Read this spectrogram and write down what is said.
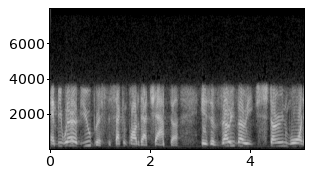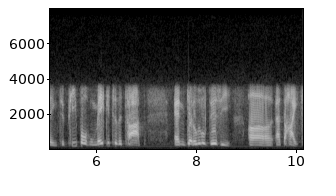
And beware of hubris. The second part of that chapter is a very, very stern warning to people who make it to the top and get a little dizzy uh, at the heights.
